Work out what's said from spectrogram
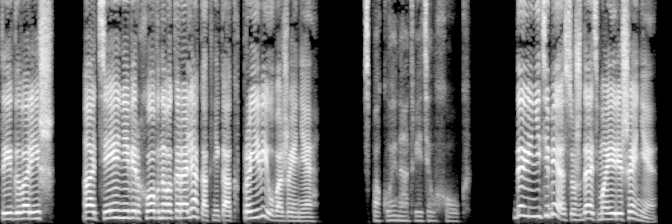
Ты говоришь о тени Верховного Короля как-никак, прояви уважение. Спокойно ответил Хоук. Да и не тебе осуждать мои решения.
